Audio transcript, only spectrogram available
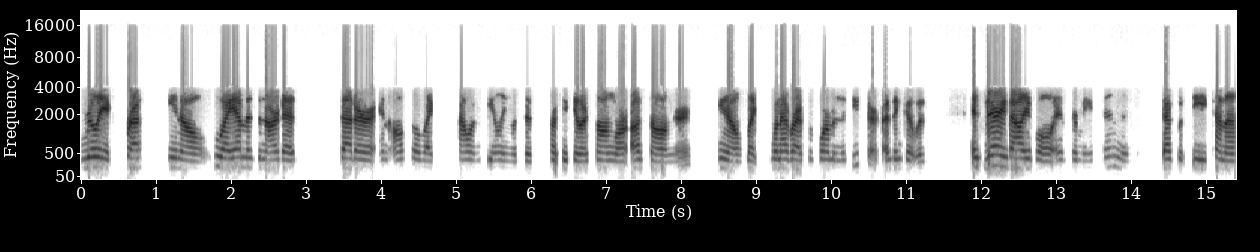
really express, you know, who I am as an artist better and also like how I'm feeling with this particular song or a song or, you know, like whenever I perform in the future. I think it was, it's very valuable information. And that's what she kind of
